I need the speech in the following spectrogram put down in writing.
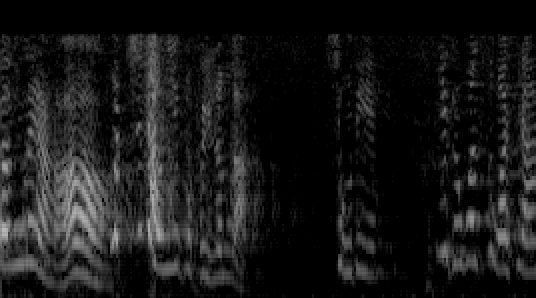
冷了呀！我知道你不会冷了，兄弟，你给我坐下。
